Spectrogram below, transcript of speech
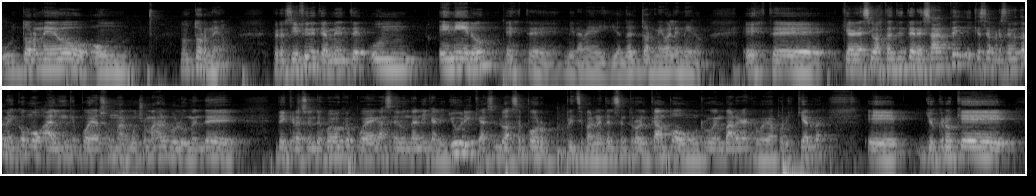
un, torneo o un, no un torneo, pero sí definitivamente un enero, este, mírame viendo el torneo al enero, este, que había sido bastante interesante y que se presenta también como alguien que puede sumar mucho más al volumen de, de creación de juego que pueden hacer un Dani Caligiuri, que lo hace por principalmente el centro del campo, o un Rubén Vargas que juega por izquierda. Eh, yo creo que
